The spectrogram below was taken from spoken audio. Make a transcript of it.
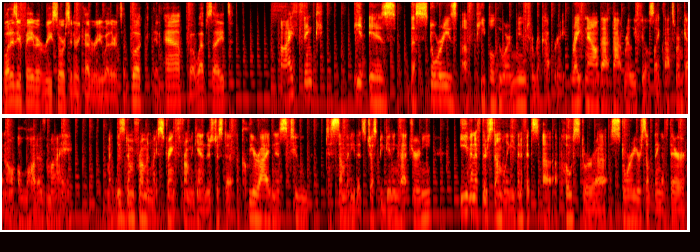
What is your favorite resource in recovery, whether it's a book, an app, a website? I think it is the stories of people who are new to recovery. Right now, that that really feels like that's where I'm getting a, a lot of my my wisdom from and my strength from. Again, there's just a, a clear-eyedness to to somebody that's just beginning that journey. Even if they're stumbling, even if it's a, a post or a, a story or something of their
